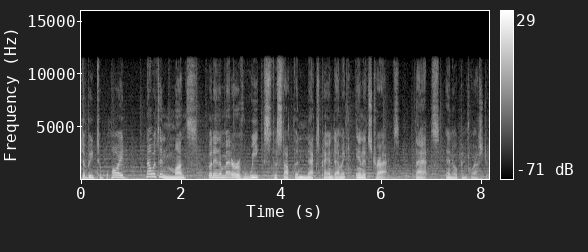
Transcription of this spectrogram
to be deployed not within months, but in a matter of weeks to stop the next pandemic in its tracks? That's an open question.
